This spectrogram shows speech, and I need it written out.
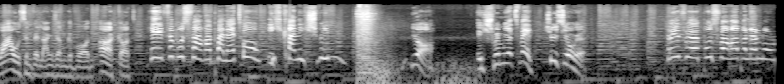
Wow, sind wir langsam geworden. Oh Gott. Hilfe, Busfahrer Paletto. Ich kann nicht schwimmen. Ja, ich schwimme jetzt weg. Tschüss, Junge. Hilfe, Busfahrer Paletto.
